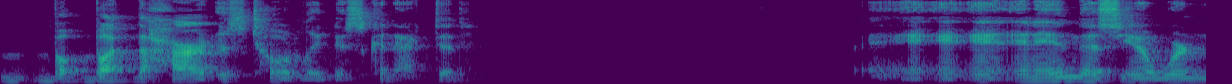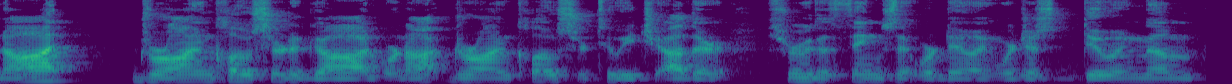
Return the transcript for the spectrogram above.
but, but the heart is totally disconnected. And in this, you know, we're not drawing closer to God. We're not drawing closer to each other through the things that we're doing. We're just doing them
